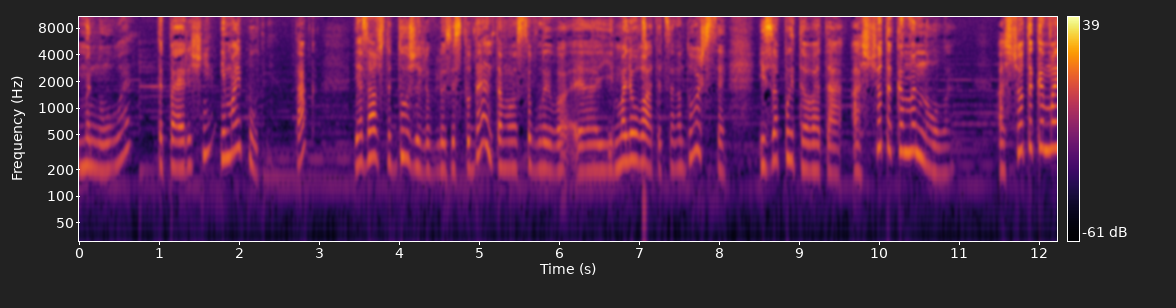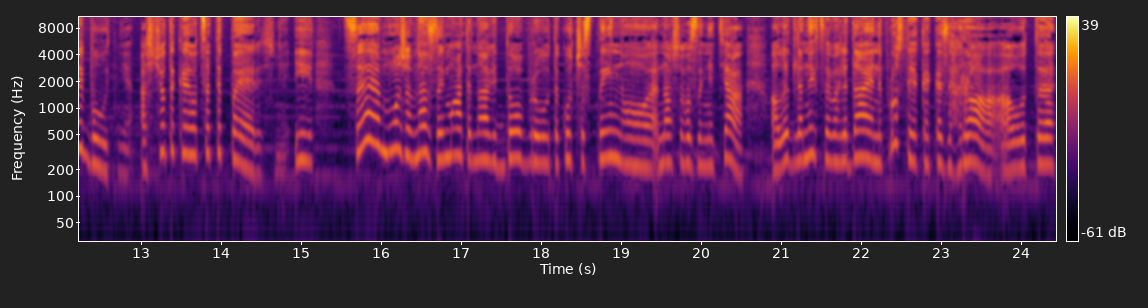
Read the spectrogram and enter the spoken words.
минуле, теперішнє і майбутнє. так? Я завжди дуже люблю зі студентами, особливо і малювати це на дошці і запитувати, а що таке минуле? А що таке майбутнє? А що таке оце теперішнє? І це може в нас займати навіть добру таку частину нашого заняття, але для них це виглядає не просто як якась гра, а от е,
